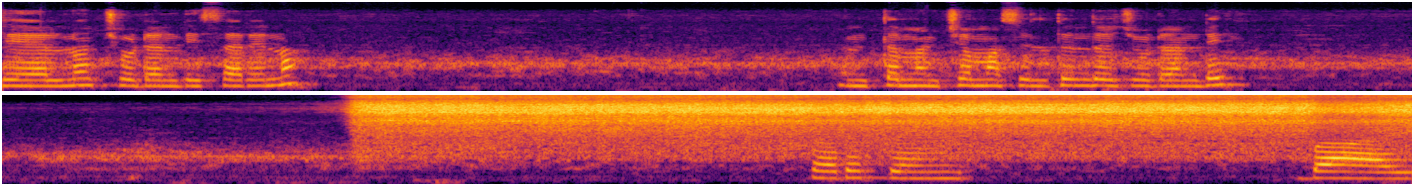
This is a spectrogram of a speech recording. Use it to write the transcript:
చేయాలనో చూడండి సరేనా? ఎంత మంచిగా మసులుతుందో చూడండి. సరే ఫ్రెండ్స్. బాయ్.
